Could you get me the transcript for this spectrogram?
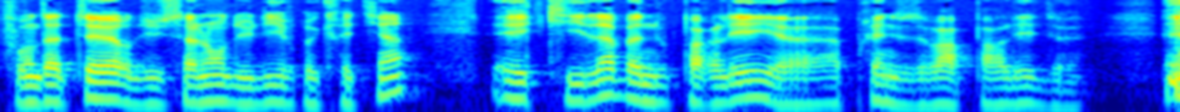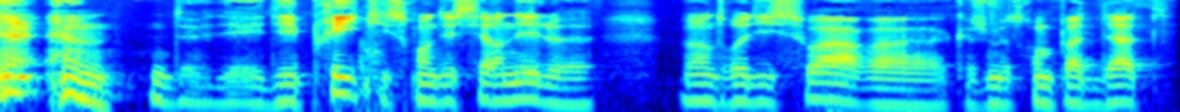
fondateur du Salon du Livre Chrétien, et qui là va nous parler, euh, après nous avoir parlé de, de- des, prix qui seront décernés le vendredi soir, que je ne me trompe pas de date,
